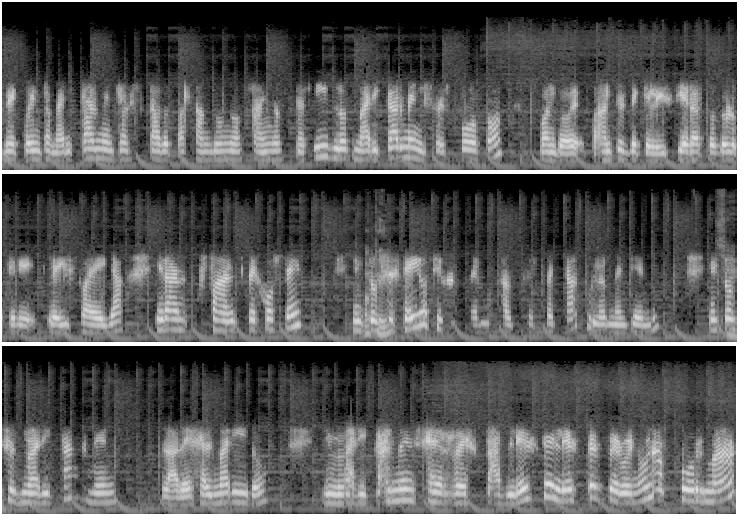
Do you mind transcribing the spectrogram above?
me cuenta Mari Carmen, que has estado pasando unos años terribles. Mari Carmen y su esposo cuando antes de que le hiciera todo lo que le, hizo a ella, eran fans de José. Entonces ellos iban a ver los espectáculos, ¿me entiendes? Entonces Mari Carmen la deja el marido y Mari Carmen se restablece el este, pero en una forma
